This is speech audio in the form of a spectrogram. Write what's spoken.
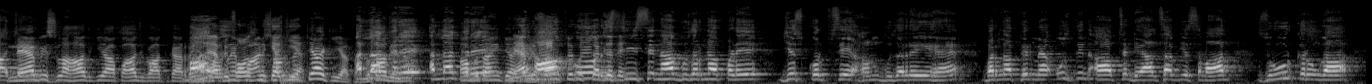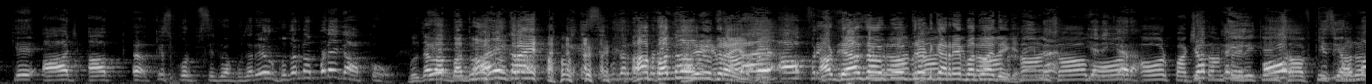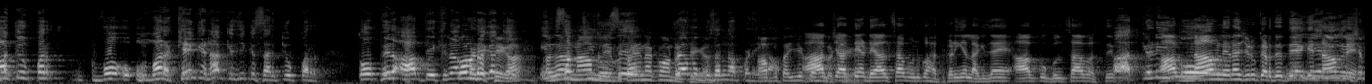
نیب اصلاحات کی آپ آج بات کر رہے ہیں۔ نیب آپ نے reforms میں پانچ کیا سال میں کیا؟ کیا کیا تھا؟ اللہ کرے اللہ کرے آپ کو کچھ کر اس چیز سے نہ گزرنا پڑے جس قرب سے ہم گزر رہے ہیں ورنہ پھر میں اس دن آپ سے ڈیال صاحب یہ سوال ضرور کروں گا۔ کہ آج آپ کس قرب سے جو گزر رہے ہیں اور گزرنا پڑے گا آپ کو؟ گل صاحب آپ بدواؤں میں آئے اتر گا آئے کہ اس سے گزرنا آپ۔ بدواؤں میں اتر آئے چاہے آپ ڈیال صاحب کو تھریٹ کر رہے ہیں بدوائیں دے کے خان صاحب یہ نہیں اور کہہ رہا۔ اور پاکستان جب کہیں تحریک اور انصاف کی کسی قیادت۔ کے اوپر وہ عمر رکھیں گے نا کسی کے سر کے اوپر تو پھر آپ دیکھنا پڑے گا کہ ان سب نام چیزوں سے گزرنا پڑے گا۔ آپ بتائیے کون آپ رکھے چاہتے ہیں ڈیال صاحب ان کو ہتکڑیاں لگ جائیں آپ کو گل صاحب کڑی آپ نام لینا شروع کر دیتے ہیں کہ نہیں، نام لیں۔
